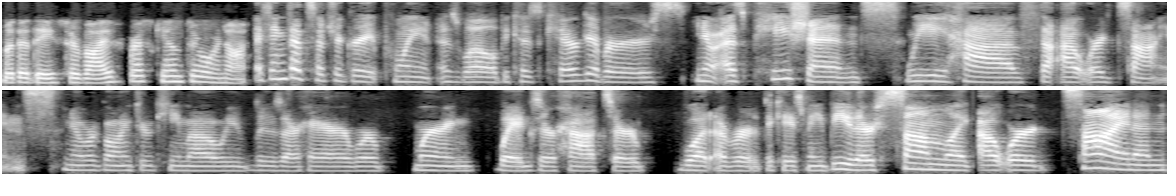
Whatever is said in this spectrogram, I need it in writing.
whether they survive breast cancer or not. I think that's such a great point as well because caregivers you know, as patients, we have the outward signs. You know, we're going through chemo, we lose our hair, we're wearing wigs or hats or whatever the case may be there's some like outward sign and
